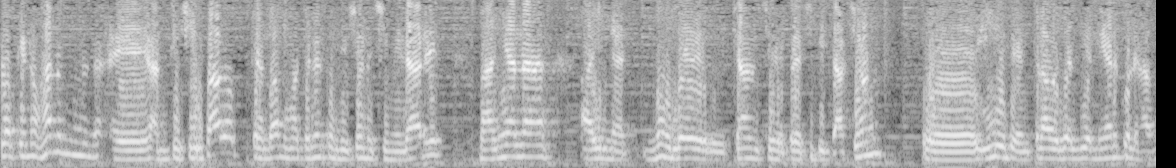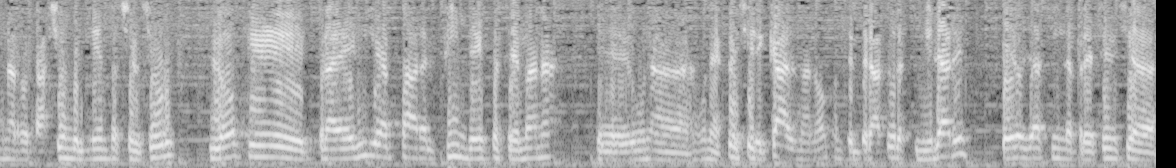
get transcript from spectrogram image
Lo que nos han eh, anticipado, que vamos a tener condiciones similares. Mañana hay una muy leve chance de precipitación, eh, y entrado ya el día miércoles a una rotación del viento hacia el sur, lo que traería para el fin de esta semana eh, una, una especie de calma, ¿no? Con temperaturas similares, pero ya sin la presencia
